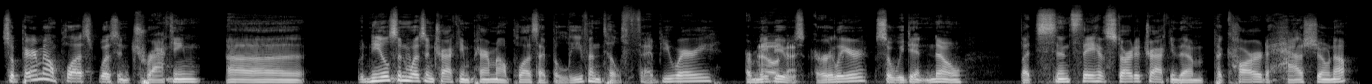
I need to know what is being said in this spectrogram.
So Paramount Plus wasn't tracking. Uh, Nielsen wasn't tracking Paramount Plus, I believe, until February, or maybe Oh, okay. it was earlier. So we didn't know. But since they have started tracking them, Picard has shown up.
